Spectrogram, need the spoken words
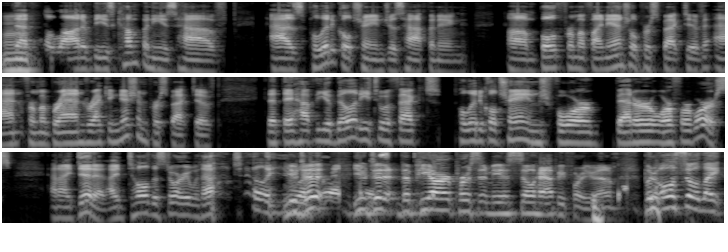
mm. that a lot of these companies have as political change is happening, um, both from a financial perspective and from a brand recognition perspective, that they have the ability to affect political change for better or for worse and I did it. I told the story without telling you. You did it. You did it. The PR person in me is so happy for you, Adam. But also, like,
